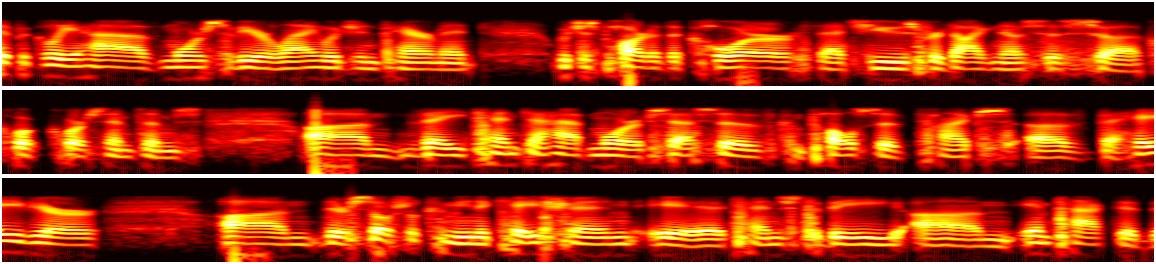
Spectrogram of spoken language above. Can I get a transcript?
typically have more severe language impairment, which is part of the core that's used for diagnosis uh, core, core, symptoms. Um, they tend to have more obsessive compulsive types of behavior. Um, their social communication tends to be um, impacted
